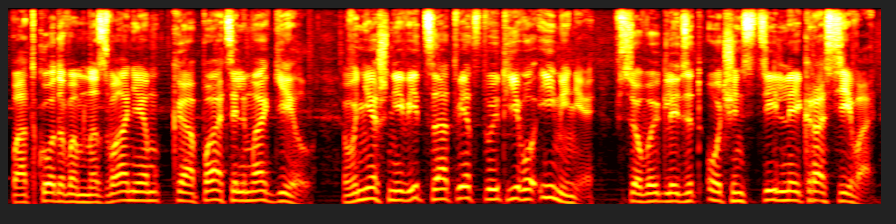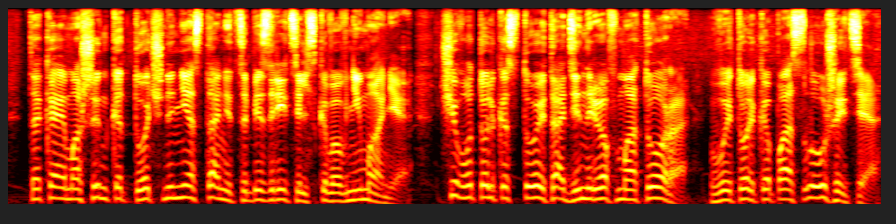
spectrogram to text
под кодовым названием «Копатель могил». Внешний вид соответствует его имени, все выглядит очень стильно и красиво. Такая машинка точно не останется без зрительского внимания. Чего только стоит один рев мотора, вы только послушайте.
